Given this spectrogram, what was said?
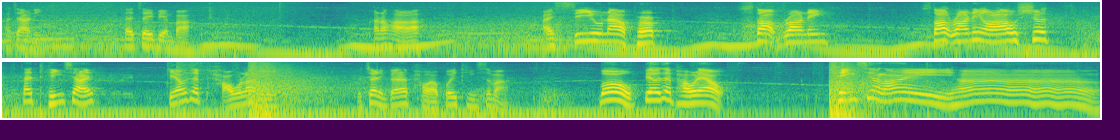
他在哪里？在这边吧。看到好了。I see you now, Perp. Stop running! Stop running or I'll shoot! 再停下来，不要再跑了你！我叫你不要再跑了，不会停是吗？不，不要再跑了，停下来！啊，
